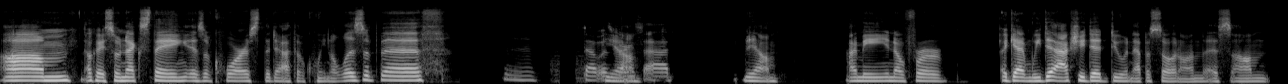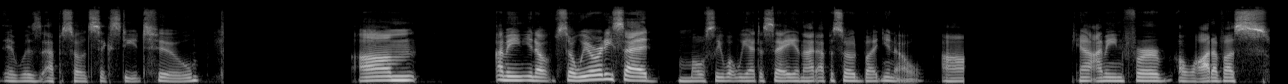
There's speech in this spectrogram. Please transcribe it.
Um, okay, so next thing is, of course, the death of Queen Elizabeth. Mm, that was yeah. very sad. Yeah. I mean, you know, for again, we did actually did do an episode on this. Um, it was episode 62. Um, I mean, you know, so we already said mostly what we had to say in that episode, but you know, um, yeah, I mean, for a lot of us,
